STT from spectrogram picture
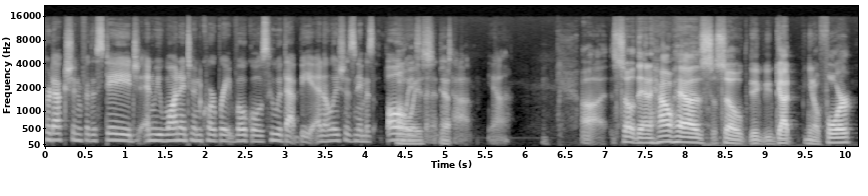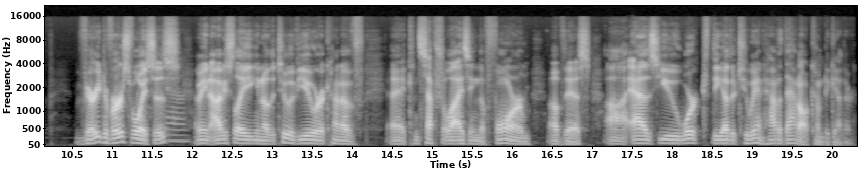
production for the stage and we wanted to incorporate vocals, who would that be? And Alicia's name has always, always been at yep. the top. Yeah. Uh, so then, how has so you've got you know four very diverse voices. Yeah. I mean, obviously, you know the two of you are kind of uh, conceptualizing the form of this. Uh, as you worked the other two in, how did that all come together?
